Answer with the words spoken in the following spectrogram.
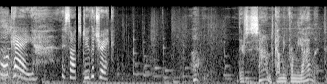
Okay, this ought to do the trick. There's a sound coming from the island.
